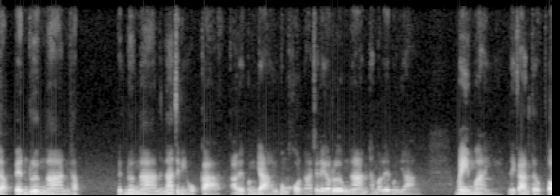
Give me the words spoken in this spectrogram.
จะเป็นเรื่องงานครับ เป็นเรื่องงานน่าจะมีโอกาสอะไรบางอย่าง หรือบางคนอาจจะได้เริ่มงานทำอะไรบางอย่างใหม่ ๆ ในการเติบโต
